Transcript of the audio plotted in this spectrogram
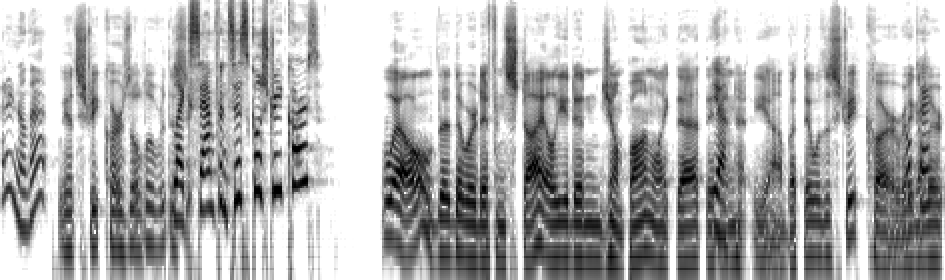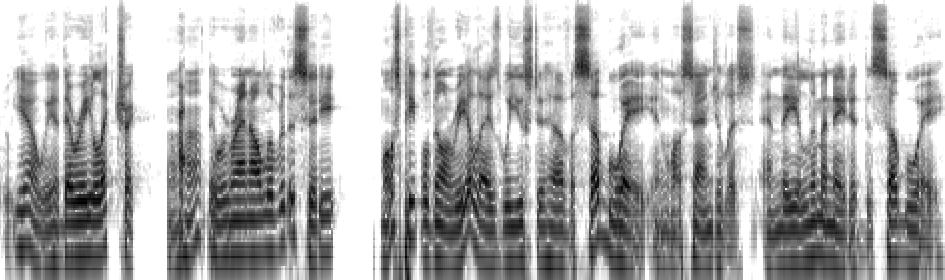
I didn't know that. We had streetcars all over the like city. San Francisco streetcars. Well, the, there were different style. You didn't jump on like that. They yeah. yeah, but there was a streetcar regular. Okay. Yeah, we had. They were electric. Uh huh. They were ran all over the city. Most people don't realize we used to have a subway in Los Angeles and they eliminated the subway.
